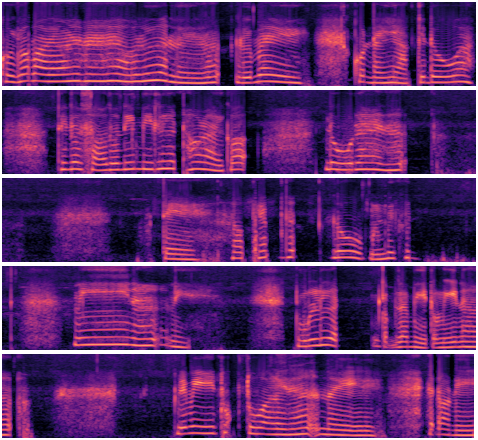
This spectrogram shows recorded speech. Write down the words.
คุณเข้ามาแล้วใช่ไหมเอาเลื่อนเลยนะหรือไม่คนไหนอยากจะดูว่าไดโนเสาร์ตัวนี้มีเลือดเท่าไหร่ก็ดูได้นะ แต่เราแป๊บนะรูปมันไม่ขึ้นนี่นะนี่ ดูเลือดกับดาเมจตรงนี้นะฮะจะมีทุกตัวเลยนะ ในแอดออนนี้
